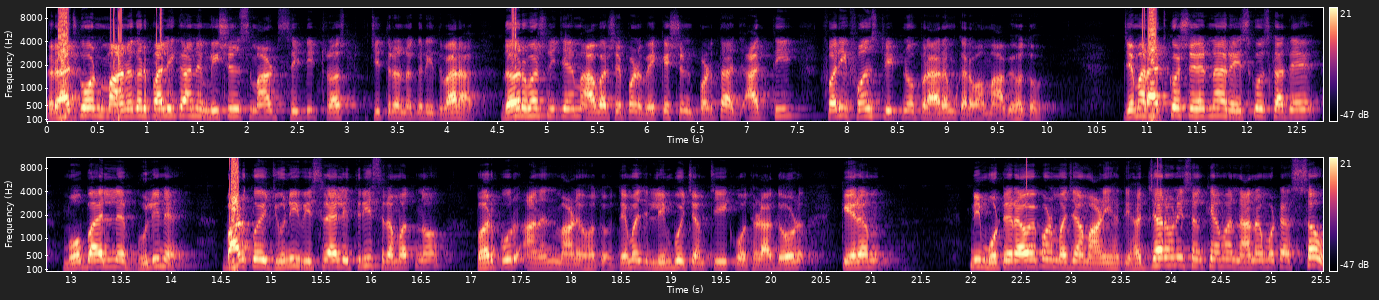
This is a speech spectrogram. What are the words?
રાજકોટ મહાનગરપાલિકા અને mission smart city trust Chitranagari દ્વારા દર વર્ષની જેમ આ વર્ષે પણ વેકેશન પડતા જ આજથી ફરી ફન સ્ટ્રીટનો પ્રારંભ કરવામાં આવ્યો હતો. જેમાં રાજકોટ શહેરના રેસકોર્સ ખાતે મોબાઈલને ભૂલીને બાળકોએ જૂની વિસરાયેલી ત્રીસ રમતનો ભરપૂર આનંદ માણ્યો હતો. તેમજ લીંબુ ચમચી, કોથળા દોડ, કેરમની મોટેરાઓએ પણ મજા માણી હતી. હજારોની સંખ્યામાં નાના મોટા સૌ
